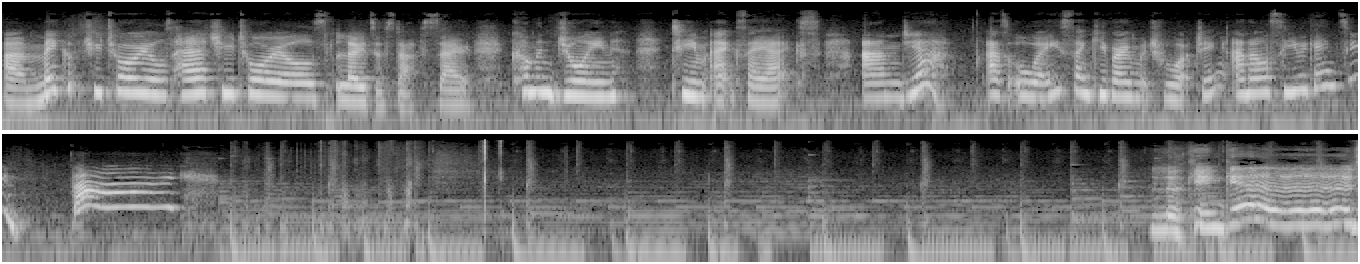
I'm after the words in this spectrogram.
um, makeup tutorials hair tutorials loads of stuff. So come and join team XAX and yeah as always thank you very much for watching and I'll see you again soon Looking good.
